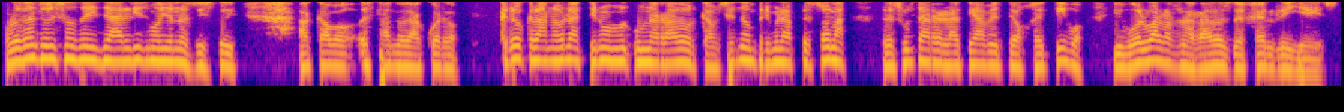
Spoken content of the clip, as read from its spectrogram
Por lo tanto, eso de idealismo yo no sé si estoy, acabo estando de acuerdo. Creo que la novela tiene un, narrador que, aun siendo en primera persona, resulta relativamente objetivo. Y vuelvo a los narradores de Henry James.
